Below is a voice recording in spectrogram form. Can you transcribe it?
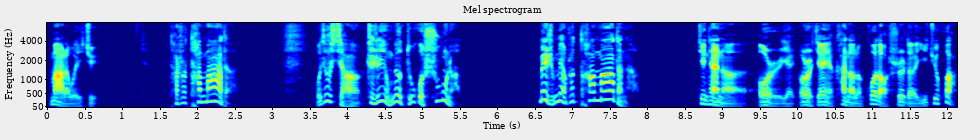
骂了我一句，他说他妈的，我就想这人有没有读过书呢？为什么要说他妈的呢？今天呢，偶尔也偶尔间也看到了郭导师的一句话：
